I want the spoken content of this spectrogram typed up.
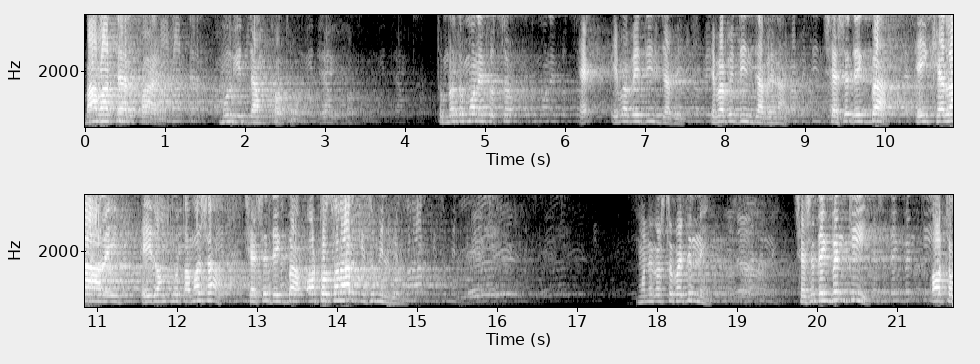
বাবা টের পায় মুরগির দাম কত? তোমরা তো মনে করছ এভাবে দিন যাবে, এভাবে দিন যাবে না। শেষে দেখবা এই খেলা আর এই এই রঙ্গ তামাশা, শেষে দেখবা অটো ছাড়া আর কিছু মিলবে না। মনে কষ্ট পাইছেন নি শেষে দেখবেন কি? অটো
